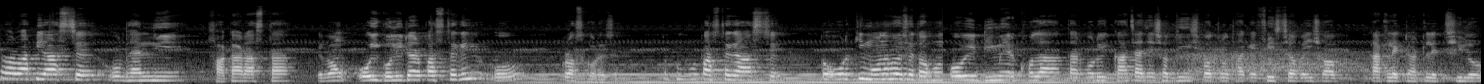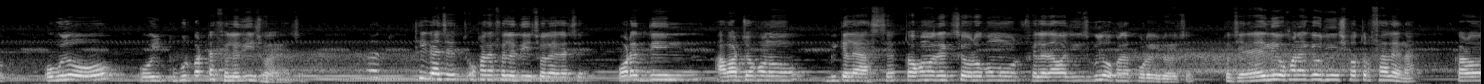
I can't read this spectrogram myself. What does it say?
এবার বাপি আসছে ও ভ্যান নিয়ে, ফাঁকা রাস্তা, এবং ওই গলিটার পাশ থেকেই ও ক্রস করেছে। তো পুকুর পাশ থেকে আসছে। তো ওর কি মনে হয়েছে তখন? ওই ডিমের খোলা, তারপর ওই কাঁচা যেসব জিনিসপত্র থাকে ফিশ চপ এই সব কাটলেট টাটলেট ছিল, ওগুলো ওই পুকুর পাড়টা ফেলে দিয়ে চলে গেছে। ঠিক আছে, ওখানে ফেলে দিয়ে চলে গেছে। পরের দিন আবার যখন ও বিকেলে আসছে, তখনও দেখছে ওরকম ওর ফেলে দেওয়া জিনিসগুলো ওখানে পড়েই রয়েছে। তো জেনারেলি ওখানে কেউ জিনিসপত্র ফেলে না, কারণ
